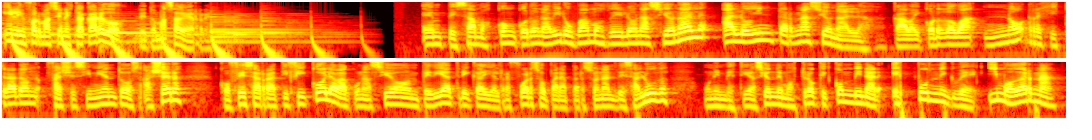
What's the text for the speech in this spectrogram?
y la información está a cargo de Tomás Aguerre. Empezamos con coronavirus, vamos de lo nacional a lo internacional. Cava y Córdoba no registraron fallecimientos ayer. COFESA ratificó la vacunación pediátrica y el refuerzo para personal de salud. Una investigación demostró que combinar Sputnik V y Moderna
